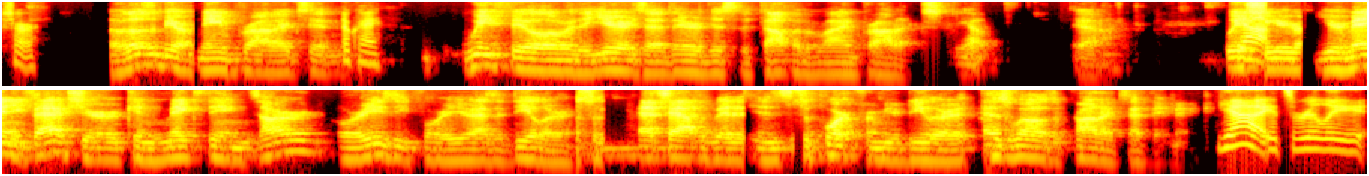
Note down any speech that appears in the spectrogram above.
sure So those would be our main products. And okay we feel over the years that they're just the top of the line products. Yep. Yeah. Which Yeah. your your manufacturer can make things hard or easy for you as a dealer. So that's half of it is support from your dealer as well as the products that they make. Yeah, it's really,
